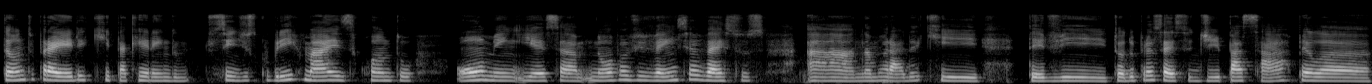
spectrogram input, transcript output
tanto para ele que está querendo se descobrir mais quanto homem e essa nova vivência versus a namorada que teve todo o processo de passar pela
